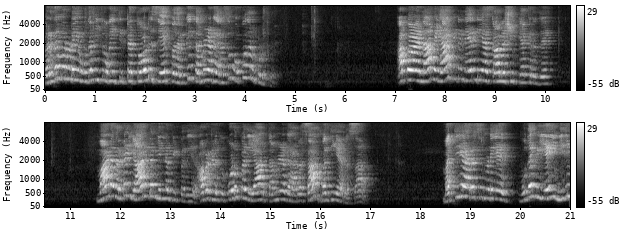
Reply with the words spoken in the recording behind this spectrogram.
பிரதமருடைய உதவித்தொகை திட்டத்தோடு சேர்ப்பதற்கு தமிழக அரசு ஒப்புதல் கொடுக்குது அப்ப நாம யார்கிட்ட நேரடியா ஸ்காலர்ஷிப் கேட்கறது மாணவர்கள் யாரிடம் விண்ணப்பிப்பது? அவர்களுக்கு கொடுப்பது யார்? தமிழக அரசா மத்திய அரசா? மத்திய அரசினுடைய உதவியை நிதி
